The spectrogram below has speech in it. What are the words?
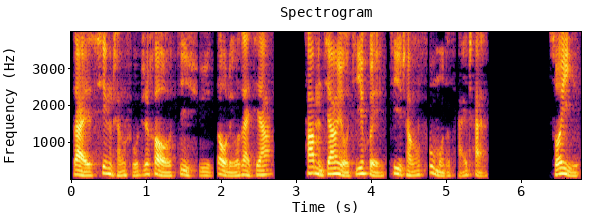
在性成熟之后继续逗留在家，他们将有机会继承父母的财产。所以，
